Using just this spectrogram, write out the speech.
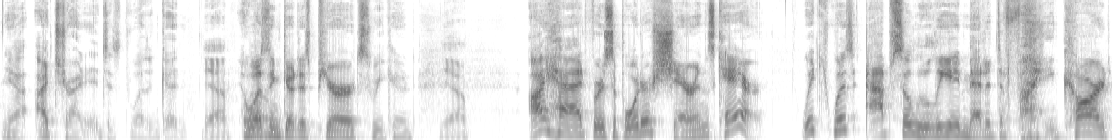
Yeah, I tried it. It just wasn't good. yeah. It wasn't good as pure Suicune. Yeah. I had for a supporter Cheren's Care, which was absolutely a meta defining card.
